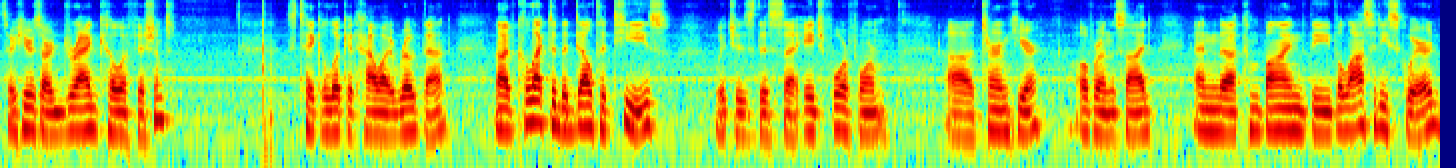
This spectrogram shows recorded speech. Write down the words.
So here's our drag coefficient. Let's take a look at how I wrote that. Now I've collected the delta t's, which is this uh, H4 form uh, term here over on the side, and uh, combined the velocity squared,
